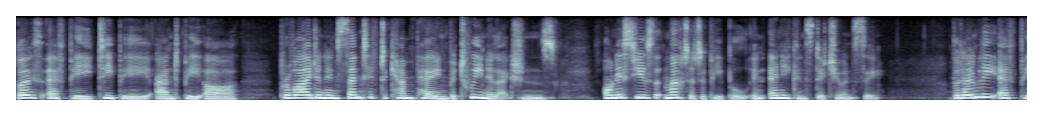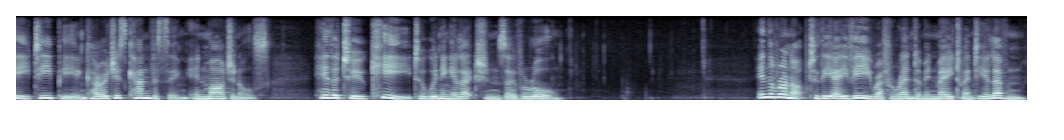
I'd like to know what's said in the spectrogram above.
Both FP, TP, and PR provide an incentive to campaign between elections on issues that matter to people in any constituency. But only FP-TP encourages canvassing in marginals, hitherto key to winning elections overall. In the run up to the AV referendum in May 2011,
